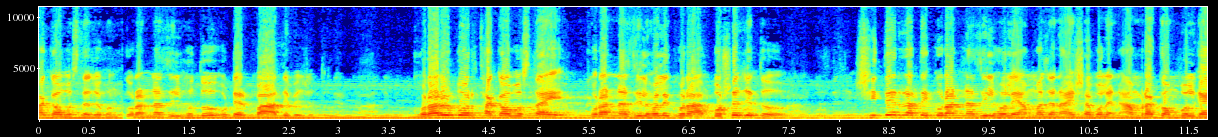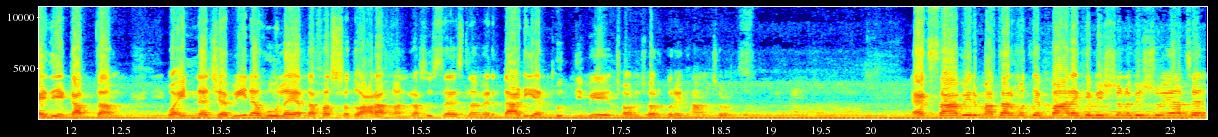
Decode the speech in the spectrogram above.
থাকা অবস্থায় যখন কোরআন নাজিল হতো, ওটের পা দেবে যেত। ঘোড়ার উপর থাকা অবস্থায় কোরআন নাজিল হলে ঘোড়া বসে যেত। শীতের রাতে কোরআন নাজিল হলে আম্মাজান আয়েশা বলেন, আমরা কম্বল গায়ে দিয়ে কাঁপতাম। ওয়া ইন্না জাবিনাহু লা ইয়াতাফাসসাদু আরাকান রাসূল ওয়াসাল্লামের দাড়ি আর থুতনি বেয়ে ঝরঝর করে ঘাম ঝরতো এক সাহাবীর মাথার মধ্যে পা রেখে বিশ্বনবী শুয়ে আছেন।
